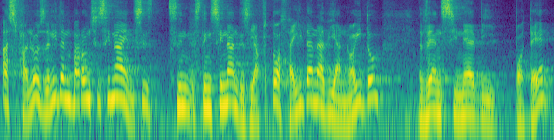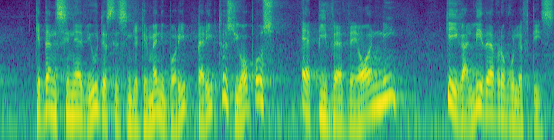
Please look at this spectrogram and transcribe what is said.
ασφαλώς δεν ήταν παρόν στη συνάντηση, στην, συνάντηση. Αυτό θα ήταν αδιανόητο, δεν συνέβη ποτέ και δεν συνέβη ούτε στη συγκεκριμένη περίπτωση όπως επιβεβαιώνει και η Γαλλίδα Ευρωβουλευτής.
